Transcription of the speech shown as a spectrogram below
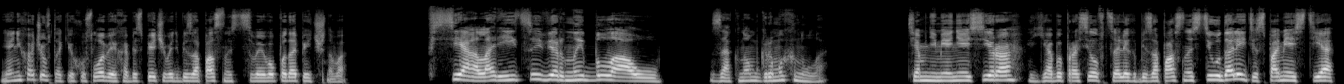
Я не хочу в таких условиях обеспечивать безопасность своего подопечного». «Все аларийцы верны Блау», — за окном громыхнуло. «Тем не менее, Сира, я бы просил в целях безопасности удалить из поместья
